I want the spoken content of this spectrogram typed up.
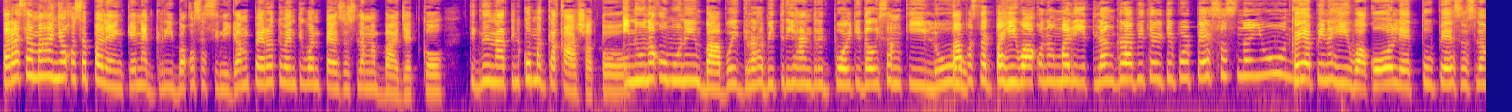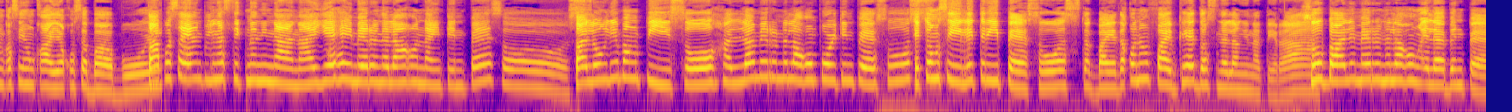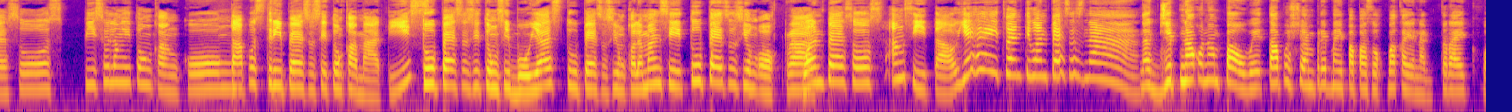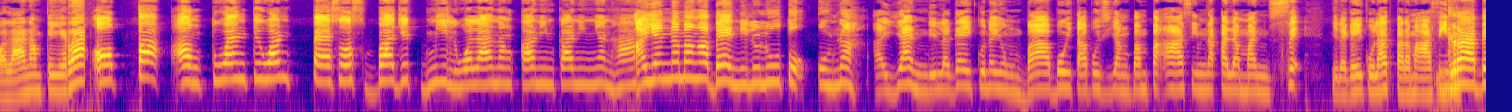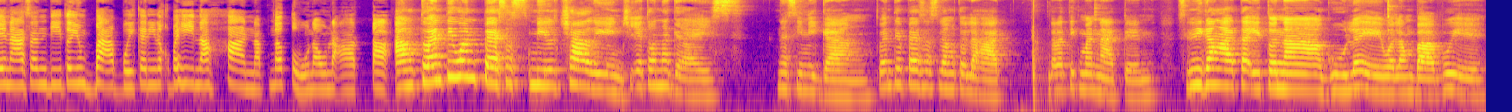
Tara samahan niyo ako sa palengke, nag-grib ako sa sinigang pero 21 pesos lang ang budget ko. Tignan natin kung magkakasya to. Inuna ko muna yung baboy, grabe 340 daw isang kilo. Tapos nagpahiwa ako ng maliit lang, grabe 34 pesos na yun. Kaya pinahiwa ko ulit, 2 pesos lang kasi yung kaya ko sa baboy. Tapos ayan, plinastik na ni nanay, yehey, meron na lang akong 19 pesos. Talong 5 piso, hala, meron na lang akong 14 pesos. Itong sili, 3 pesos. Nagbayad ako ng 5 kaya dos na lang yung natira. So, bale, meron na lang akong 11 pesos. Piso lang itong kangkong. Tapos 3 pesos itong kamatis. 2 pesos itong sibuyas. 2 pesos yung kalamansi. 2 pesos yung okra. 1 pesos ang sitaw. Yay! 21 pesos na! Nag-jeep na ako ng pauwi. Tapos syempre may papasok pa kaya nag-trike. Wala ng pera. Opak! Ang 21 pesos budget meal. Wala nang kanin-kanin yan, ha? Ayan na mga ben, niluluto ko na. Ayan, nilagay ko na yung baboy tapos yung pampaasim na kalamansi. Nilagay ko lahat para maasim. Grabe, nasan dito yung baboy? Kanina ko pa hinahanap na tunaw na ata. Ang 21 pesos meal challenge. Ito na guys, na sinigang. 20 pesos lang to lahat. Tara tikman natin. Sinigang ata ito na gulay eh, walang baboy eh.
